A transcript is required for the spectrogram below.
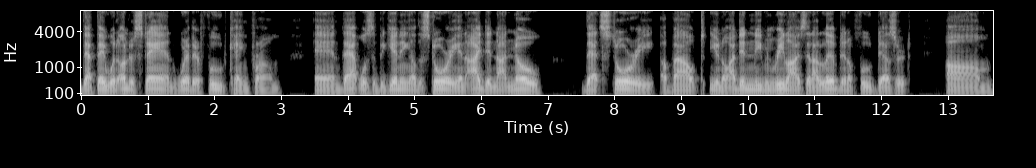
that they would understand where their food came from. And that was the beginning of the story. And I did not know that story about you know i didn't even realize that i lived in a food desert um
